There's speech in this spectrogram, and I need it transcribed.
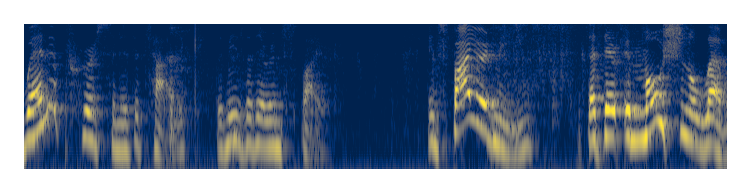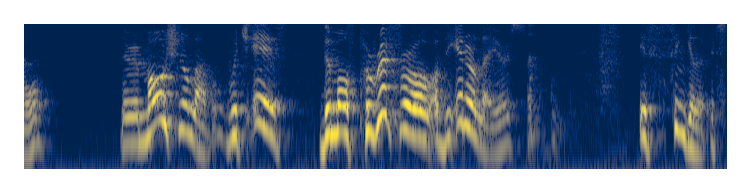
when a person is a tzaddik, that means that they're inspired. Inspired means that their emotional level, their emotional level, which is the most peripheral of the inner layers, is singular. It's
